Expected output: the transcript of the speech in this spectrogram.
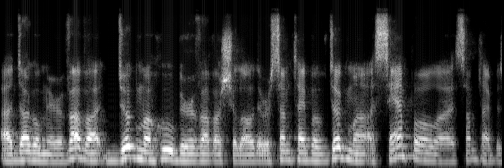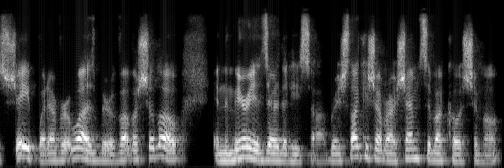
uh, Dagul Merivava, Dugma hu Berivava Shalo. There was some type of dugma, a sample, uh, some type of shape, whatever it was, Berivava Shalo, in the myriads there that he saw. Reish Lakish Amar Hashem Shemo,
